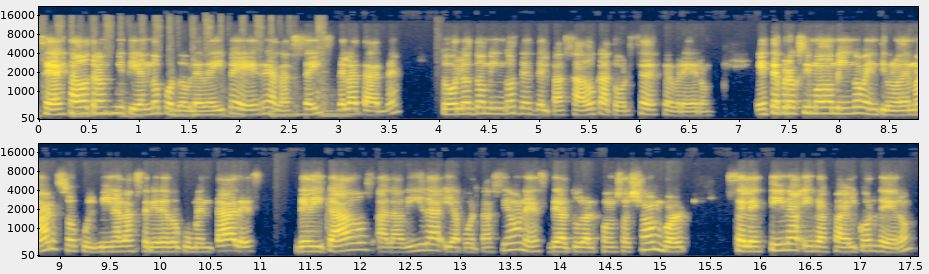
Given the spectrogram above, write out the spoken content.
se ha estado transmitiendo por WIPR a las 6 de la tarde todos los domingos desde el pasado 14 de febrero. Este próximo domingo, 21 de marzo, culmina la serie de documentales dedicados a la vida y aportaciones de Arturo Alfonso Schomburg, Celestina y Rafael Cordero,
